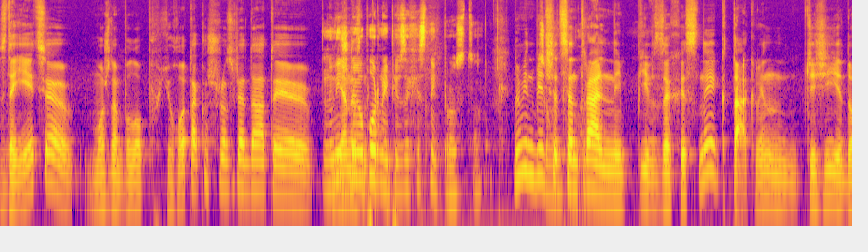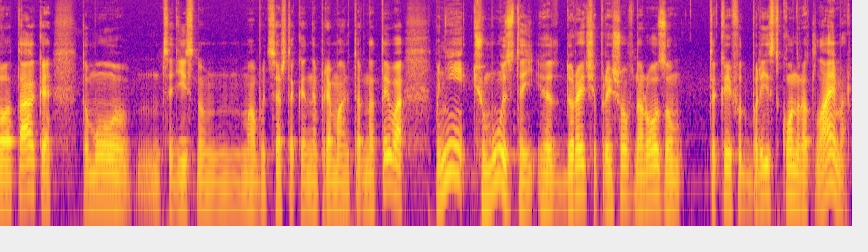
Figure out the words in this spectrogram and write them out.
Здається, можна було б його також розглядати. Ну, він ж не опорний півзахисник просто. Ну, він більше центральний півзахисник, так, він тяжіє до атаки, тому це дійсно, мабуть, все ж таки непряма альтернатива. Мені чомусь, до речі, прийшов на розум такий футболіст Конрад Лаймер.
